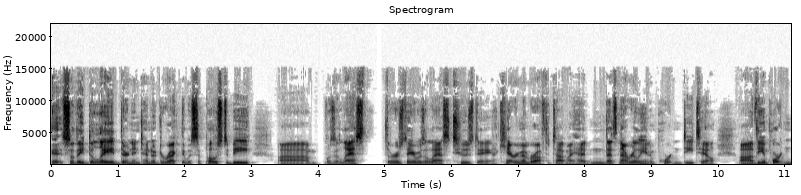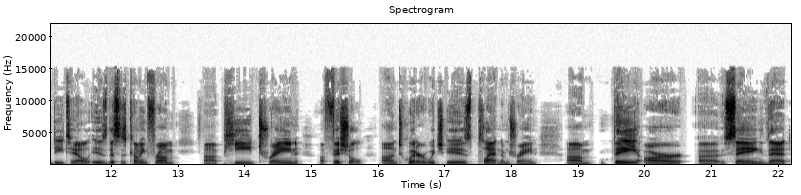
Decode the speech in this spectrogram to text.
it, so they delayed their Nintendo Direct that was supposed to be um, was it last Thursday or was it last Tuesday? I can't remember off the top of my head. That's not really an important detail. Uh, the important detail is this is coming from uh, P Train Official on Twitter, which is Platinum Train. Um, they are uh, saying that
